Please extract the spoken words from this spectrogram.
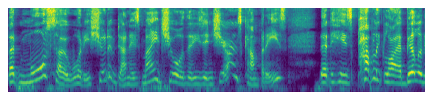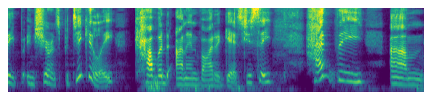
But more so, what he should have done is made sure that his insurance companies, that his public liability insurance particularly, covered uninvited guests. You see, had the um,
